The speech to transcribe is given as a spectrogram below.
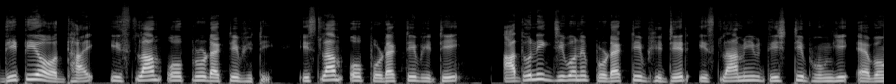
দ্বিতীয় অধ্যায়, ইসলাম ও প্রোডাক্টিভিটি ইসলাম ও প্রোডাক্টিভিটি আধুনিক জীবনে প্রোডাক্টিভিটির ইসলামী দৃষ্টিভঙ্গি এবং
